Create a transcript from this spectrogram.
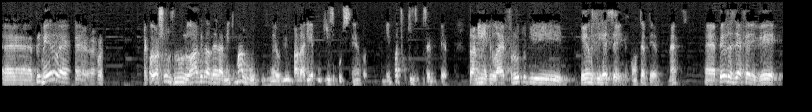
é, primeiro é, é eu achei os números lá verdadeiramente malucos. Né? Eu vi padaria com 15%, ninguém pode ter 15% de perda. Para mim aquilo lá é fruto de erros de receita, com certeza. Né? É, perdas de FLV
